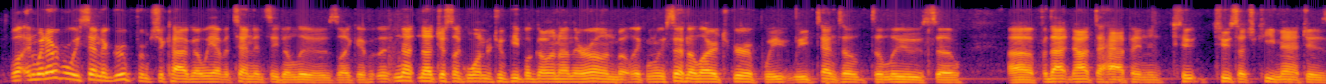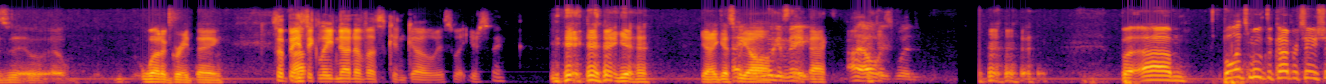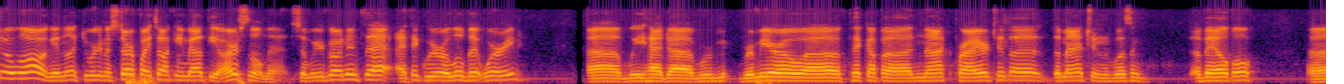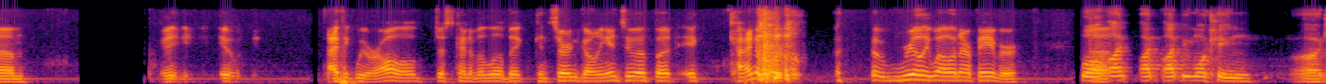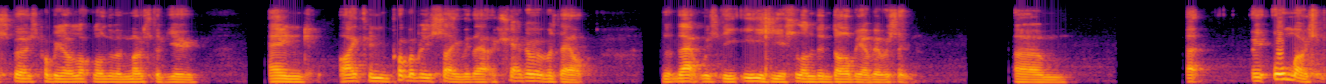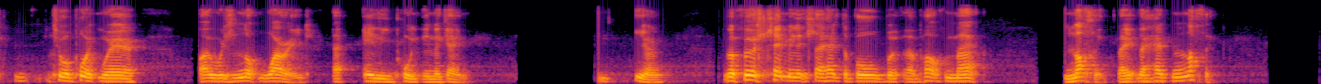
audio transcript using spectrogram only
Well, and whenever we send a group from Chicago, we have a tendency to lose. Like if not not just like one or two people going on their own, but like when we send a large group, we we tend to to lose. So uh, for that not to happen in two two such key matches, uh, what a great thing. So basically, none of us can go, is what you're saying. yeah, yeah. I guess Hey, we all look at stay me. back. I always would. but um, but let's move the conversation along, and like we're going to start by talking about the Arsenal match. So we were going into that. I think we were a little bit worried. Uh, we had uh, Ram- Ramiro uh, pick up a knock prior to the the match and wasn't available. Um, it, it, I think we were all just kind of a little bit concerned going into it, but it kind of worked really well in our favor. Well, Uh, I, I, I've been watching uh, Spurs probably a lot longer than most of you, and I can probably say without a shadow of a doubt that that was the easiest London derby I've ever seen. Um, uh, it, almost to a point where I was not worried at any point in the game. You know, the first 10 minutes they had the ball, but apart from that, nothing. They, they had nothing.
